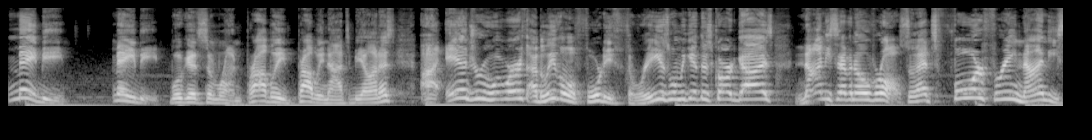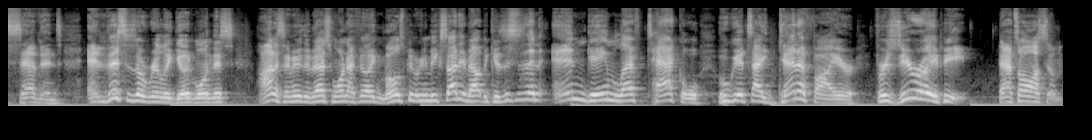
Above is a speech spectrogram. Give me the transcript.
maybe maybe we'll get some run. Probably, probably not, to be honest. Uh, Andrew Whitworth, I believe level 43 is when we get this card, guys. 97 overall. So that's four free 97s. And this is a really good one. This, honestly, maybe the best one I feel like most people are going to be excited about because this is an end game left tackle who gets identifier for zero AP. That's awesome.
